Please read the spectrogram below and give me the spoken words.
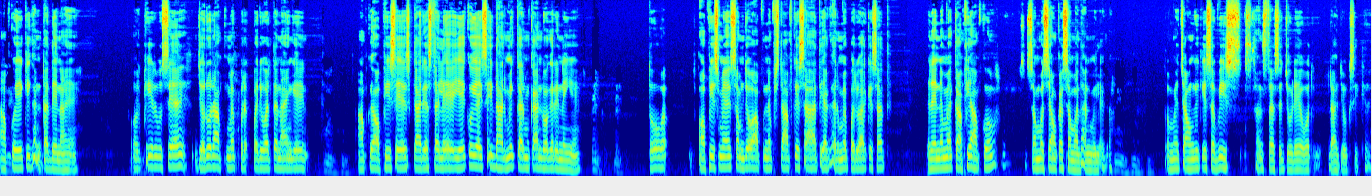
आपको एक ही घंटा देना है। और फिर उससे ज़रूर आप में परिवर्तन आएँगे आपके ऑफ़िस है कार्यस्थल है ये कोई ऐसे ही धार्मिक कर्मकांड वगैरह नहीं है? बिल्कुल बिल्कुल। तो ऑफ़िस में समझो अपने स्टाफ के साथ या घर में परिवार के साथ रहने में काफ़ी आपको समस्याओं का समाधान मिलेगा। हम्म, हम्म, हम्म। तो मैं चाहूँगी कि सभी इस संस्था से जुड़े और राजयोग सीखें।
